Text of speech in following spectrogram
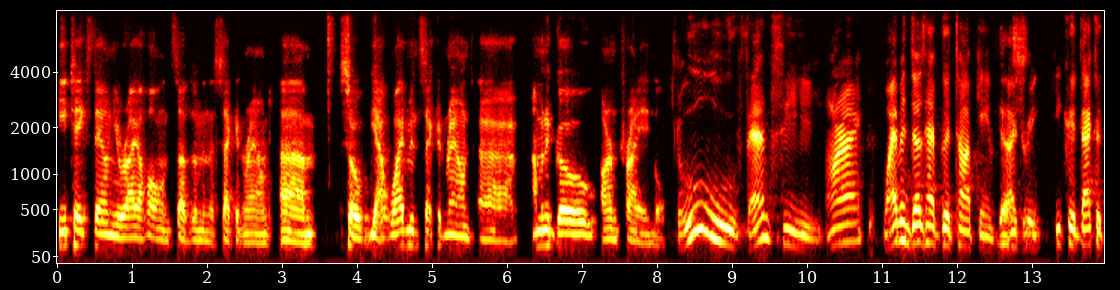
He takes down Uriah Hall and subs him in the second round. Um, so yeah, Weidman second round. Uh, I'm gonna go arm triangle. Ooh, fancy. All right. Weidman does have good top game. I agree. He could that could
